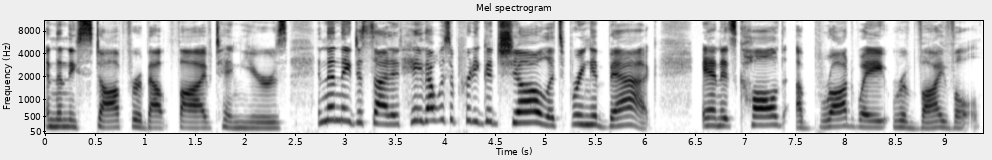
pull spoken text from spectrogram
and then they stopped for about five, ten years. And then they decided, hey, that was a pretty good show. Let's bring it back. And it's called a Broadway revival.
